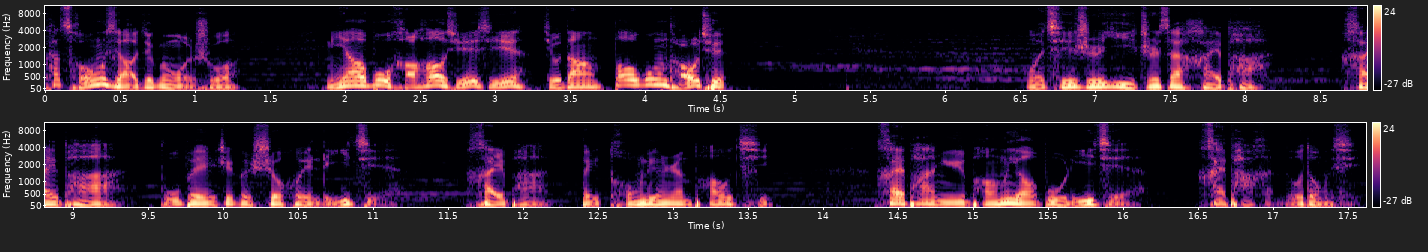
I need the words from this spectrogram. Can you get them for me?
他从小就跟我说：“你要不好好学习，就当包工头去。”我其实一直在害怕。害怕不被这个社会理解，害怕被同龄人抛弃，害怕女朋友不理解，害怕很多东西，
